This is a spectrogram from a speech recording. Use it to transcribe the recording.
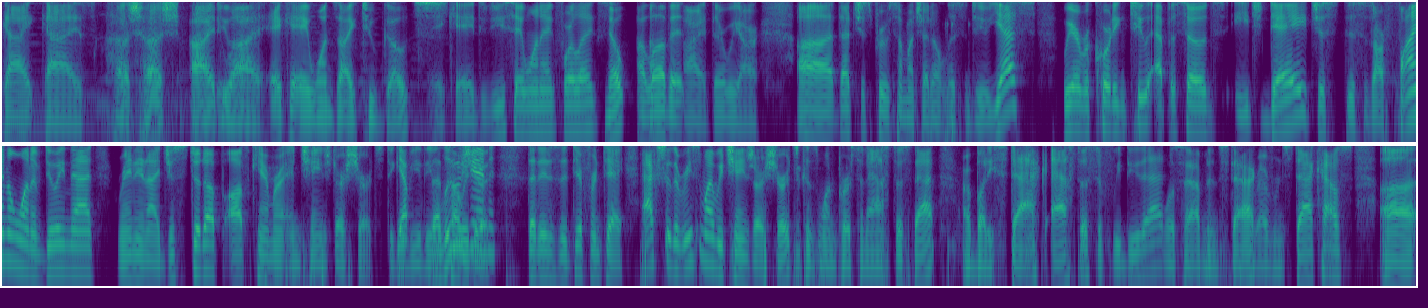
Guy Guys. Hush, hush, I do I. AKA one's eye, two goats. AKA, did you say one egg, four legs? Nope, I love it. All right, there we are. Uh, that just proves how much I don't listen to you. Yes, we are recording two episodes each day. Just this is our final one of doing that. Randy and I just stood up off camera and changed our shirts to give Yep, you the that's how we do illusion it. that it is a different day. Actually, the reason why we changed our shirts because one person asked us that. Our buddy Stack asked us if we do that. What's happening, Stack? Reverend Stackhouse. Uh,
